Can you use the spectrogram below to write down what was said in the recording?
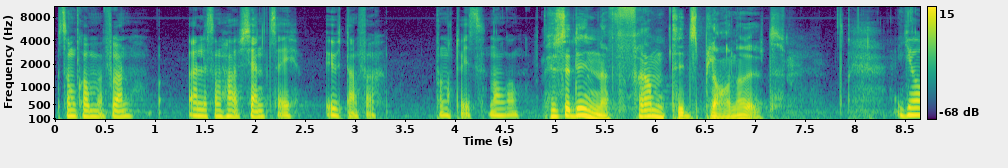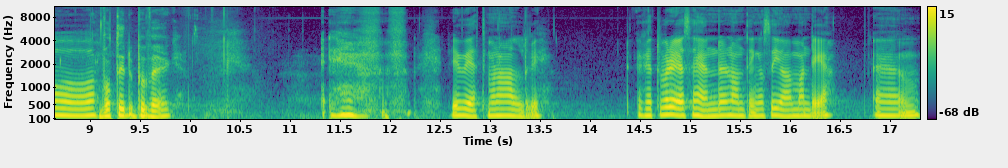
som kommer från, eller som har känt sig utanför på något vis någon gång. Hur ser dina framtidsplaner ut? Ja, Vart är du på väg? det vet man aldrig. Rätt vad det är så händer någonting och så gör man det. Ehm,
